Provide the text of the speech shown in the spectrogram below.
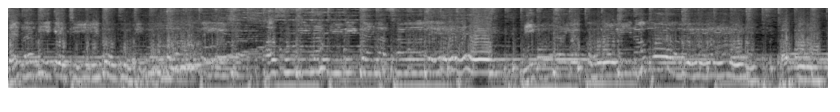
జననిగే జీవము హసువిన గిరిగణ సాలే నిన్నయ కోరి భూత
